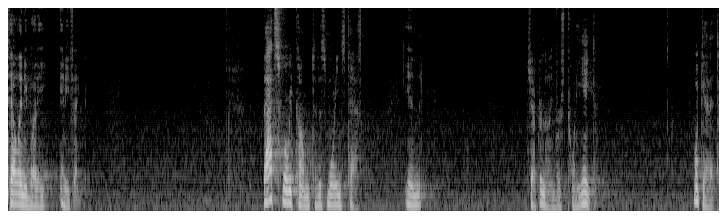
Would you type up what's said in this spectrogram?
tell anybody anything. That's where we come to this morning's task in chapter 9, verse 28. Look at it.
